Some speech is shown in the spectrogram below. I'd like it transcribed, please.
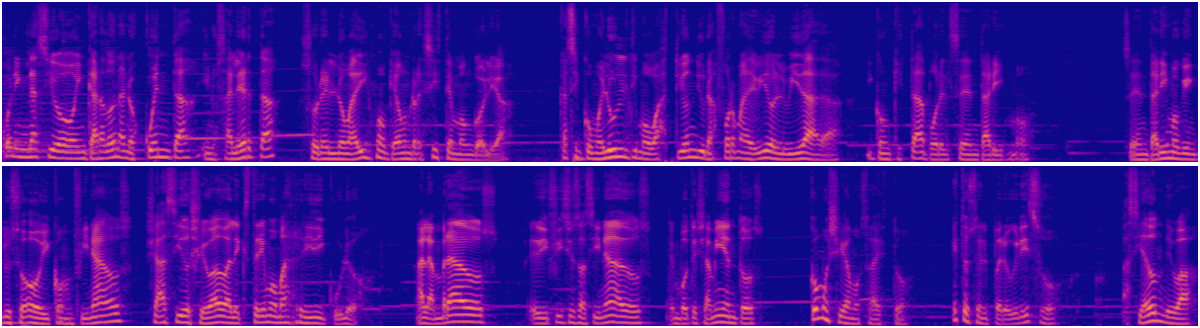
Juan Ignacio Incardona nos cuenta y nos alerta sobre el nomadismo que aún resiste en Mongolia, casi como el último bastión de una forma de vida olvidada y conquistada por el sedentarismo sedentarismo que incluso hoy, confinados, ya ha sido llevado al extremo más ridículo. Alambrados, edificios hacinados, embotellamientos. ¿Cómo llegamos a esto? ¿Esto es el progreso? ¿Hacia dónde va?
